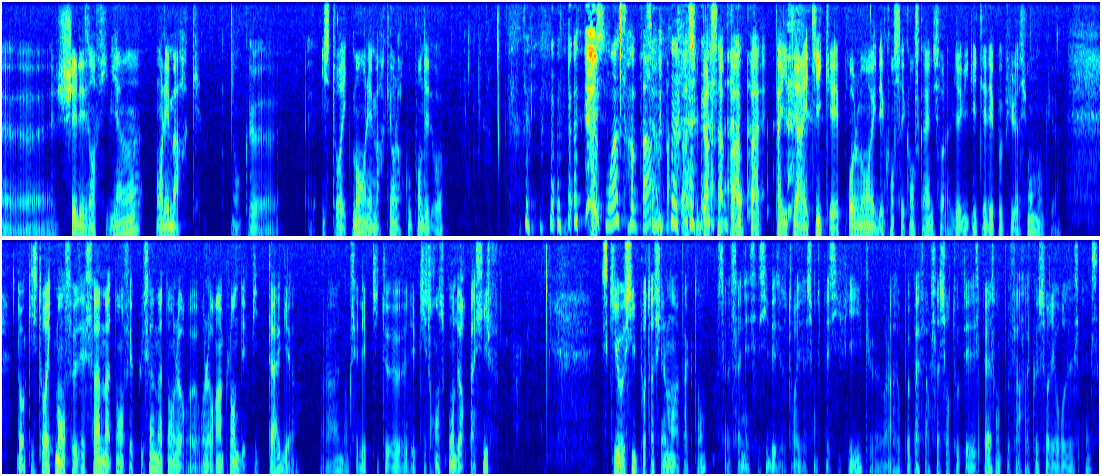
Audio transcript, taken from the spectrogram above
euh, chez les amphibiens, on les marque. Donc, euh, historiquement, on les marquait en leur coupant des doigts. Moins sympa. Pas, pas super sympa, pas, pas hyper éthique et probablement avec des conséquences quand même sur la viabilité des populations. Donc, donc historiquement, on faisait ça. Maintenant, on fait plus ça. Maintenant, on leur, on leur implante des pit tags. Voilà, donc c'est des, petites, des petits transpondeurs passifs. Ce qui est aussi potentiellement impactant. Ça, ça nécessite des autorisations spécifiques. Euh, voilà, on ne peut pas faire ça sur toutes les espèces. On peut faire ça que sur les grosses espèces.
